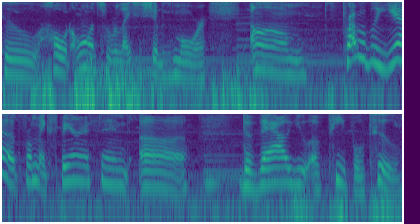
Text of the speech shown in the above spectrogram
to hold on to relationships more. Um, probably, yeah, from experiencing uh, the value of people too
